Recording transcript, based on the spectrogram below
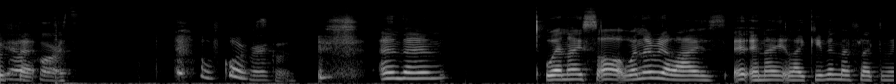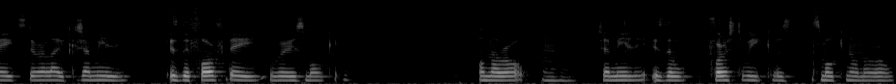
with yeah, that of course. of course Very good. and then when I saw when I realized and I like even my flatmates they were like Jamile is the fourth day we're smoking on a row hmm Jamile is the first week was smoking on a row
